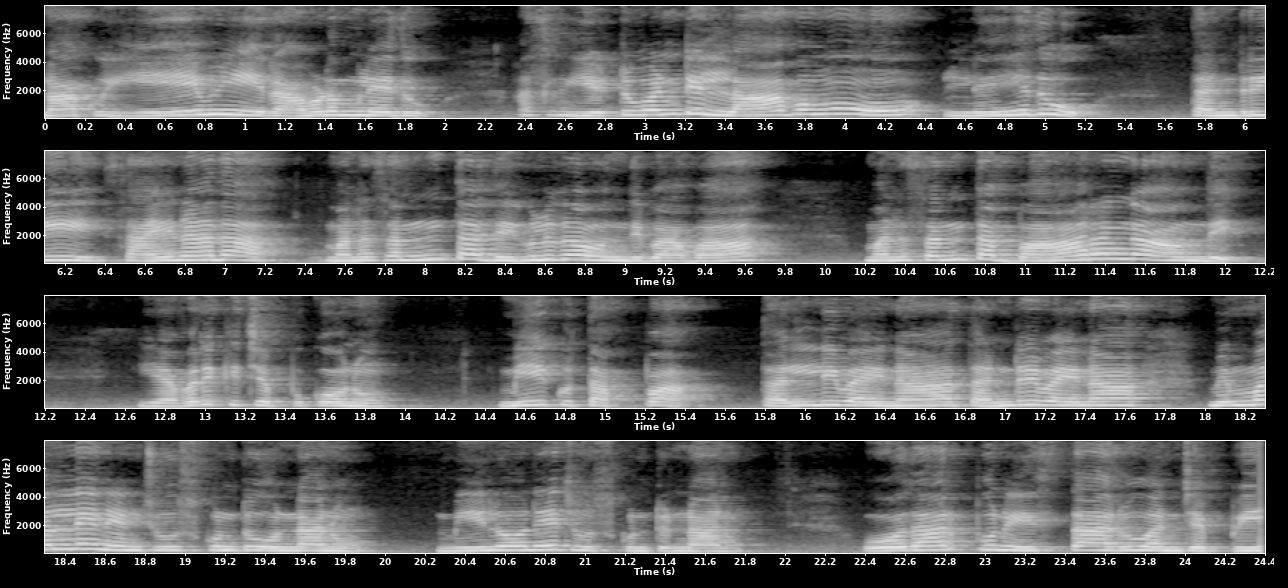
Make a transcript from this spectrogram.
నాకు ఏమీ రావడం లేదు. అసలు ఎటువంటి లాభము లేదు. తండ్రి సాయినాథ మనసంతా దిగులుగా ఉంది బాబా. మనసంతా భారంగా ఉంది. ఎవరికి చెప్పుకోను? మీకు తప్ప తల్లివైనా తండ్రివైనా మిమ్మల్నే నేను చూసుకుంటూ ఉన్నాను. మీలోనే చూసుకుంటున్నాను. ఓదార్పును ఇస్తారు అని చెప్పి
